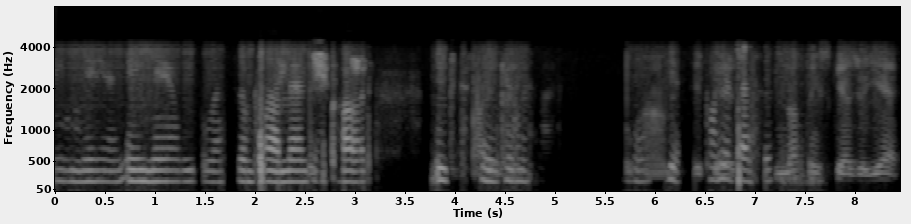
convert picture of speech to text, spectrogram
Amen. Amen. We bless them for our man of God. We just thank him. um, Yes, go ahead, Pastor. nothing scheduled yet,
